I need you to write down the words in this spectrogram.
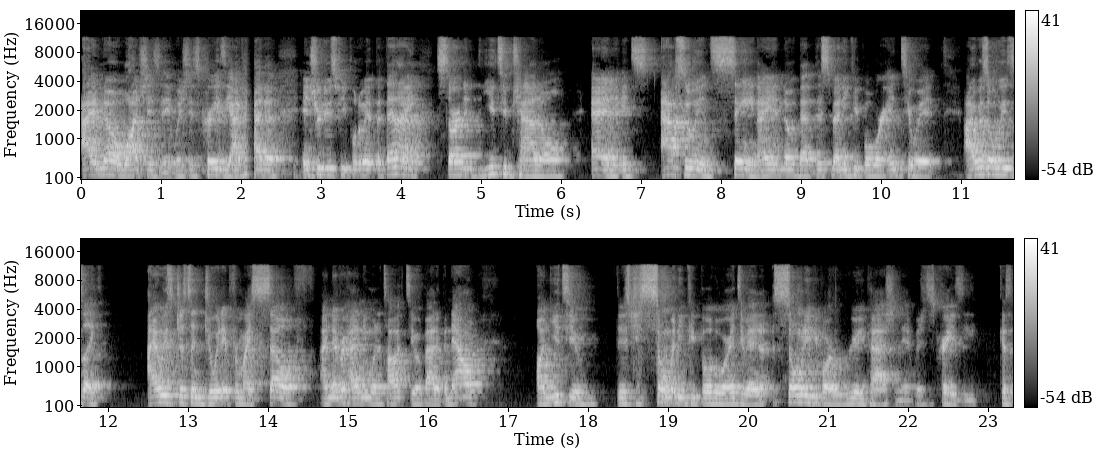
I know watches it, which is crazy. I've had to introduce people to it, but then I started the YouTube channel, and it's absolutely insane. I didn't know that this many people were into it. I was always like, I always just enjoyed it for myself. I never had anyone to talk to about it, but now on YouTube, there's just so many people who are into it. So many people are really passionate, which is crazy. Because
